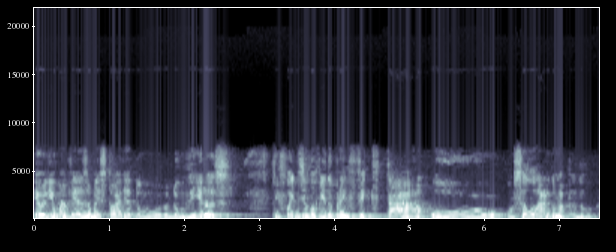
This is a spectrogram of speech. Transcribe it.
Eu li uma vez uma história de um vírus que foi desenvolvido para infectar o, o celular uma, do,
